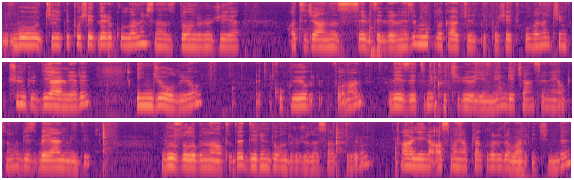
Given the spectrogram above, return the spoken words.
Bu kilitli poşetleri kullanırsanız dondurucuya atacağınız sebzelerinizi mutlaka kilitli poşet kullanın. Çünkü, çünkü diğerleri ince oluyor. Kokuyu falan lezzetini kaçırıyor yemeğin. Geçen sene yaptığımı biz beğenmedik. Buzdolabının altında derin dondurucuda saklıyorum. Haliyle asma yaprakları da var içinde.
